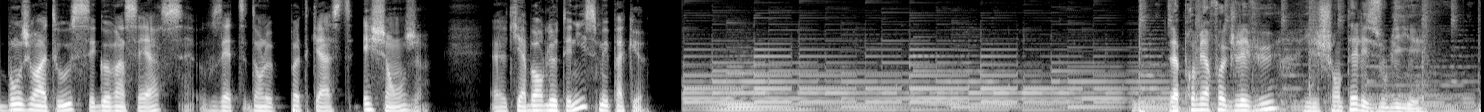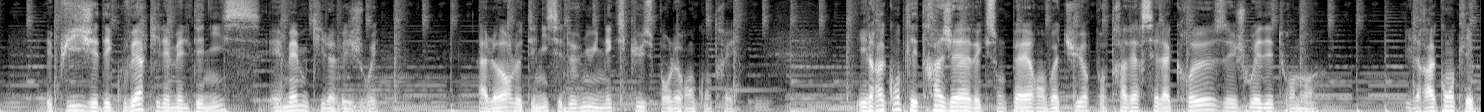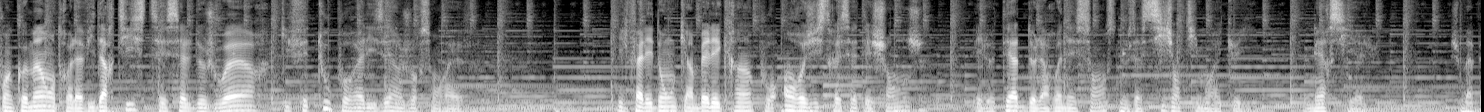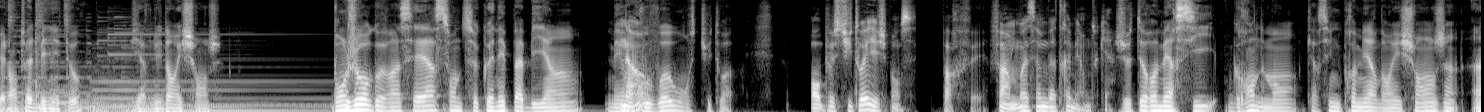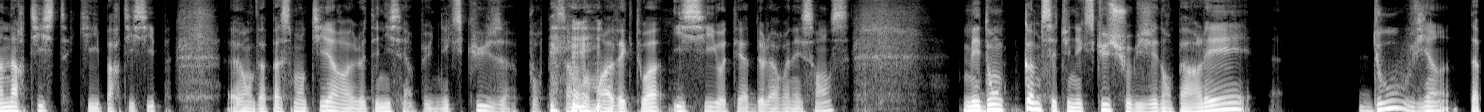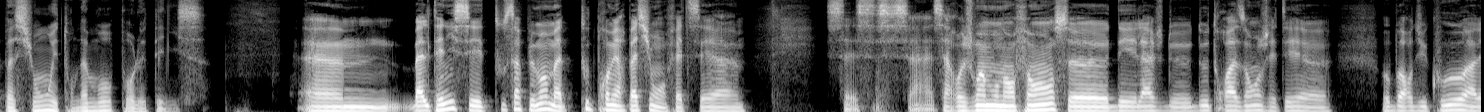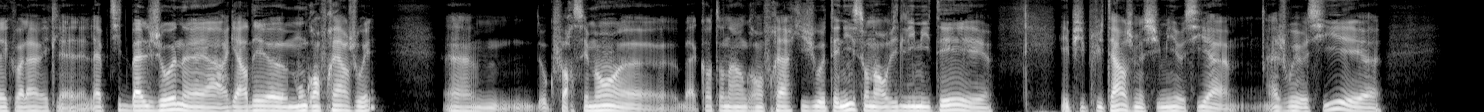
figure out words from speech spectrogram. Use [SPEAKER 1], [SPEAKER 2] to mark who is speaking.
[SPEAKER 1] Bonjour à tous, c'est Gauvin Cers. Vous êtes dans le podcast Échange euh, qui aborde le tennis, mais pas que.
[SPEAKER 2] La première fois que je l'ai vu, il chantait Les Oubliés. Et puis j'ai découvert qu'il aimait le tennis et même qu'il avait joué. Alors le tennis est devenu une excuse pour le rencontrer. Il raconte les trajets avec son père en voiture pour traverser la Creuse et jouer des tournois. Il raconte les points communs entre la vie d'artiste et celle de joueur qui fait tout pour réaliser un jour son rêve. Il fallait donc un bel écrin pour enregistrer cet échange et le théâtre de la Renaissance nous a si gentiment accueillis. Merci à lui. Je m'appelle Antoine Beneteau, bienvenue dans Échange. Bonjour Gauvin Cers, on ne se connaît pas bien, mais
[SPEAKER 1] Non.
[SPEAKER 2] on vous voit ou on se tutoie?
[SPEAKER 1] On peut se tutoyer, je pense.
[SPEAKER 2] Parfait.
[SPEAKER 1] Enfin, moi, ça me va très bien en tout cas.
[SPEAKER 2] Je te remercie grandement, car c'est une première dans Échange, un artiste qui y participe. Euh, on ne va pas se mentir, le tennis est un peu une excuse pour passer un moment avec toi, ici au Théâtre de la Renaissance. Mais donc, comme c'est une excuse, je suis obligé d'en parler. D'où vient ta passion et ton amour pour le tennis?
[SPEAKER 1] Euh, bah, le tennis, c'est tout simplement ma toute première passion en fait. C'est euh, c'est- ça, ça rejoint mon enfance. euh, dès l'âge de 2-3 ans, j'étais euh, au bord du cours avec voilà avec la, petite balle jaune euh, à regarder mon grand frère jouer. Donc forcément, bah, quand on a un grand frère qui joue au tennis, on a envie de l'imiter. Et, puis plus tard, je me suis mis aussi à, jouer aussi. Et,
